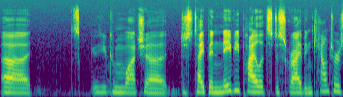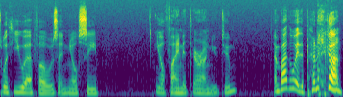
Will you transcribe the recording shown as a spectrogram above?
Uh, you can watch. Uh, just type in Navy pilots describe encounters with UFOs, and you'll see. You'll find it there on YouTube. And by the way, the Pentagon,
